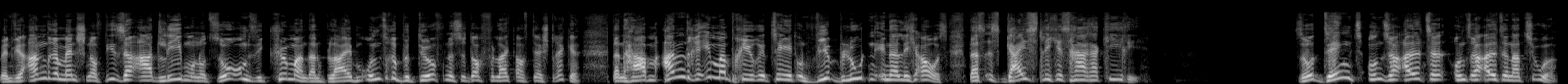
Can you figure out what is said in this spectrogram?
Wenn wir andere Menschen auf diese Art lieben und uns so um sie kümmern, dann bleiben unsere Bedürfnisse doch vielleicht auf der Strecke. Dann haben andere immer Priorität und wir bluten innerlich aus. Das ist geistliches Harakiri. So denkt unsere alte, unsere alte Natur.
